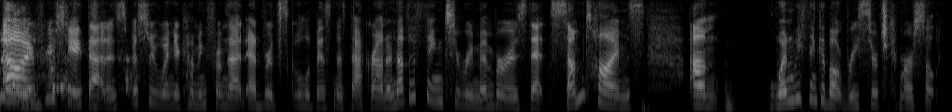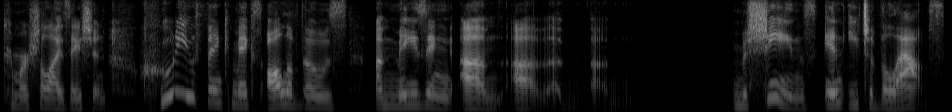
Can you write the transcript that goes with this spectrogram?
no, I appreciate that, especially when you're coming from that Edwards School of Business background. Another thing to remember is that sometimes um, when we think about research commercial commercialization, who do you think makes all of those amazing um, uh, uh, machines in each of the labs.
